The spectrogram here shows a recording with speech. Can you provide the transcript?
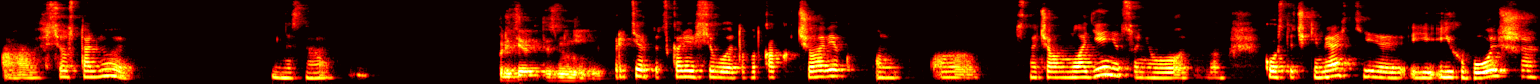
А все остальное, не знаю. Претерпит изменения. Претерпит, скорее всего, это вот как человек, он э, сначала младенец, у него э, косточки мягкие, и их больше,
